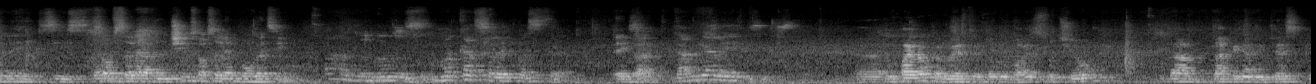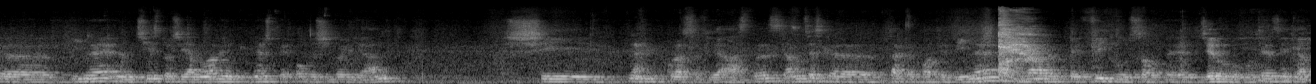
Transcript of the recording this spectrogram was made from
Ele există. Sau să le adâncim sau să le îmbogățim. Măcar să le păstrăm. Exact. Dar ele există. Uh, îmi pare rău că nu este domnul Valens Suciu, dar dacă ne amintesc uh, bine, în 15 ianuarie împlinește 82 de ani și ne-am fi bucurat să fie astăzi. Am înțeles că dacă poate vine, dar pe frigul sau pe gelul Bogotez e cam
